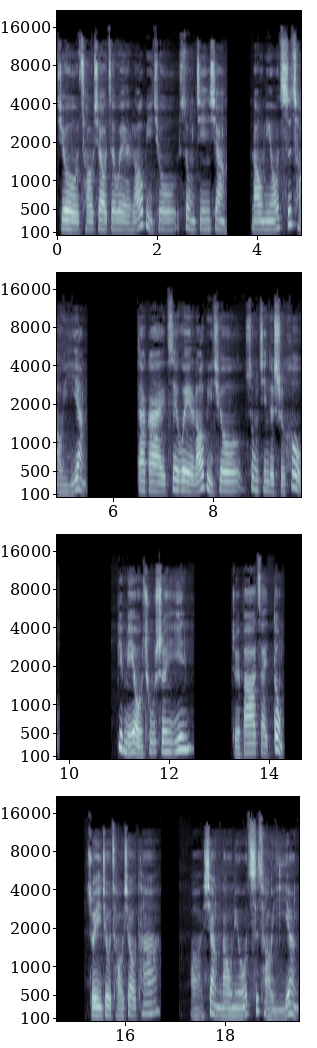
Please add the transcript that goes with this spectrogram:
就嘲笑这位老比丘诵经像老牛吃草一样。大概这位老比丘诵经的时候，并没有出声音，嘴巴在动，所以就嘲笑他啊，像老牛吃草一样。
